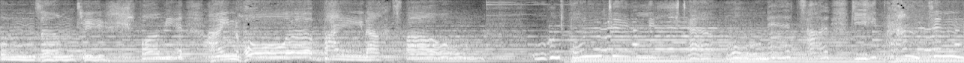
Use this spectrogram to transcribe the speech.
unserem Tisch vor mir ein hoher Weihnachtsbaum und bunte Lichter ohne Zahl, die brannten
